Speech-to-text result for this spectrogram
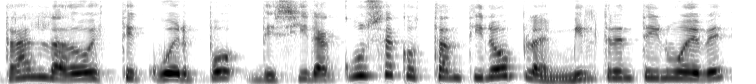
trasladó este cuerpo de Siracusa a Constantinopla en 1039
